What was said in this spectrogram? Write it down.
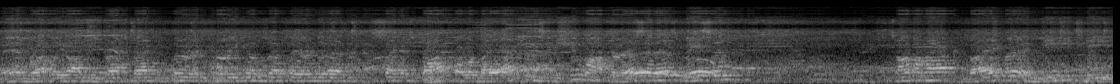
And Broadway Hobbies drops back to third. Curry comes up there into that second spot, followed by Atkins and Schumacher, SNS, Mason, Tomahawk, Viagra, and DDT.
